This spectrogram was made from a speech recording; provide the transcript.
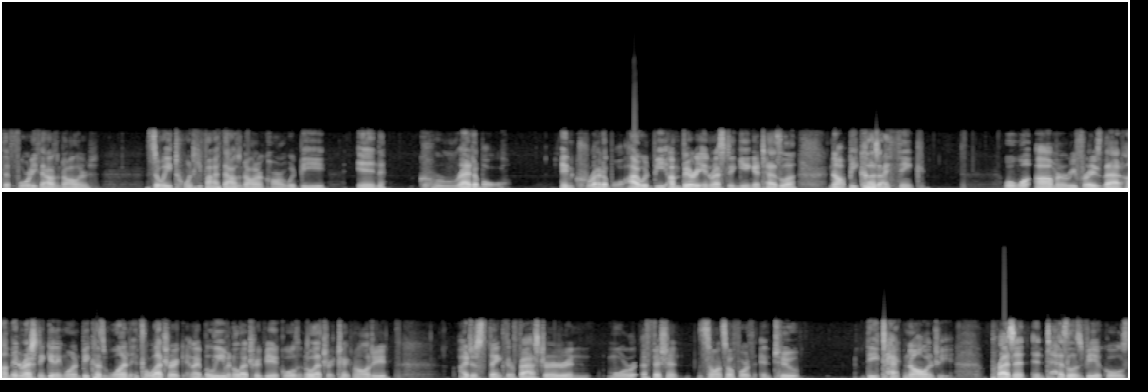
the $40,000. So a $25,000 car would be incredible. Incredible. I would be I'm very interested in getting a Tesla, not because I think well, one, oh, I'm going to rephrase that. I'm interested in getting one because one, it's electric, and I believe in electric vehicles and electric technology. I just think they're faster and more efficient, and so on and so forth. And two, the technology present in Tesla's vehicles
